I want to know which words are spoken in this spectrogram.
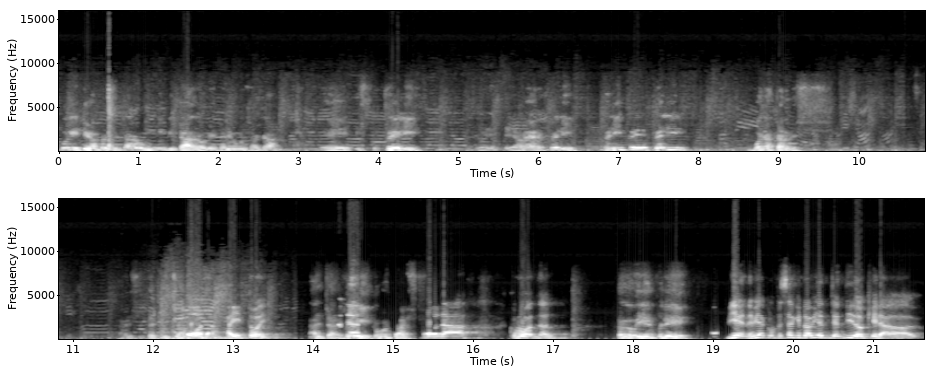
Juli, te va a presentar un invitado que tenemos acá, eh, Feli. Eh, a ver, Feli, Felipe, Feli, buenas tardes. A ver si te escuchamos. Hola, ahí estoy. Ahí está, Feli, ¿cómo estás? Hola, ¿cómo andan? ¿Todo bien, Feli? Bien, les voy a confesar que no había entendido que era.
